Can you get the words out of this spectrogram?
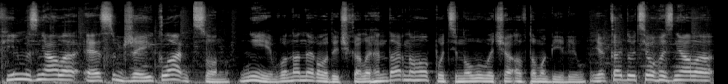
Фільм зняла С. Джей Кларксон. Ні, вона не родичка легендарного поціновувача автомобілів, яка до цього зняла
